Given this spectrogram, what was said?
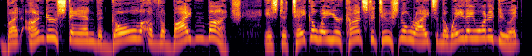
but understand the goal of the Biden bunch is to take away your constitutional rights, and the way they want to do it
